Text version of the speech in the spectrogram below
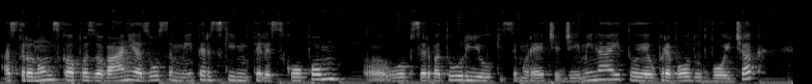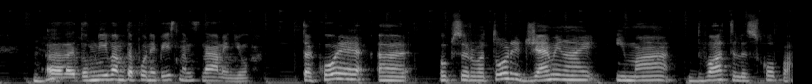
astronomska opazovanja z 8-metrskim teleskopom eh, v observatoriju, ki se mu reče Gemini, to je v prevodu dvojček. Mhm. Eh, domnevam, da po nebesnem znamenju. Tako je. Uh, observatorij Gemini ima dva teleskopa.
